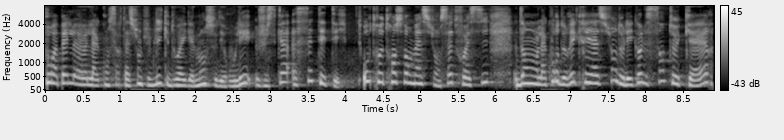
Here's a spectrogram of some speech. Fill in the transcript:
Pour rappel, euh, la concertation publique doit également se dérouler jusqu'à cet été. Autre transformation, cette fois-ci, dans la cour de récréation de l'école Sainte-Caire.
